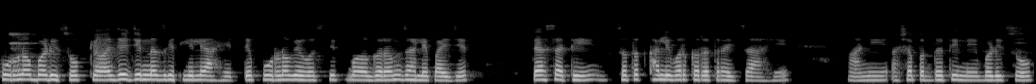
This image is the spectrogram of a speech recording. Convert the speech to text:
पूर्ण बडीसोप किंवा जे जिन्नस घेतलेले आहेत ते पूर्ण व्यवस्थित म, गरम झाले पाहिजेत. त्यासाठी सतत खालीवर करत राहायचं आहे आणि अशा पद्धतीने बडीसोप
